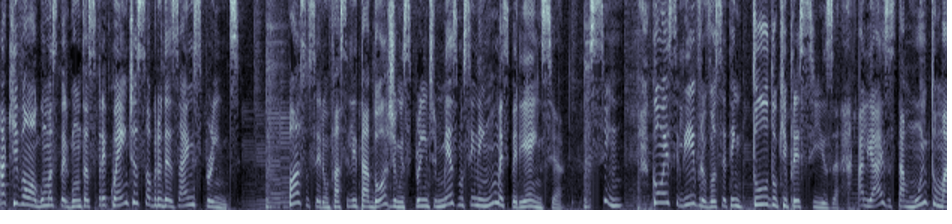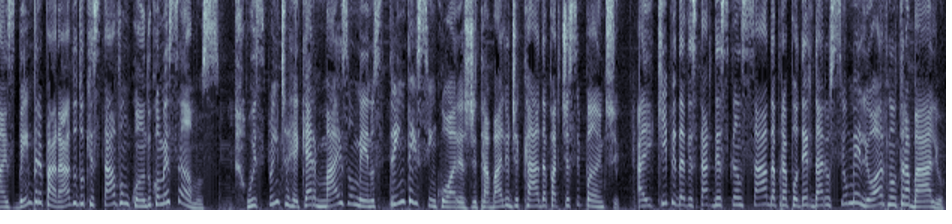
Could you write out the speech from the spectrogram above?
Aqui vão algumas perguntas frequentes sobre o Design Sprint. Posso ser um facilitador de um sprint mesmo sem nenhuma experiência? Sim. Com esse livro você tem tudo o que precisa. Aliás, está muito mais bem preparado do que estavam quando começamos. O sprint requer mais ou menos 35 horas de trabalho de cada participante. A equipe deve estar descansada para poder dar o seu melhor no trabalho.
